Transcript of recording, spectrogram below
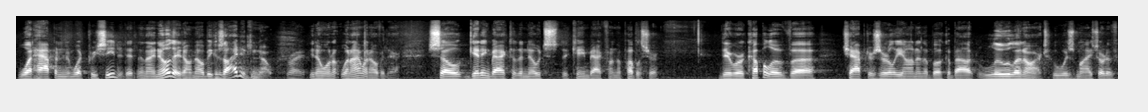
what happened and what preceded it. And I know they don't know because I didn't know. Right. You know, when, when I went over there. So, getting back to the notes that came back from the publisher, there were a couple of uh, chapters early on in the book about Lou Lenart, who was my sort of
